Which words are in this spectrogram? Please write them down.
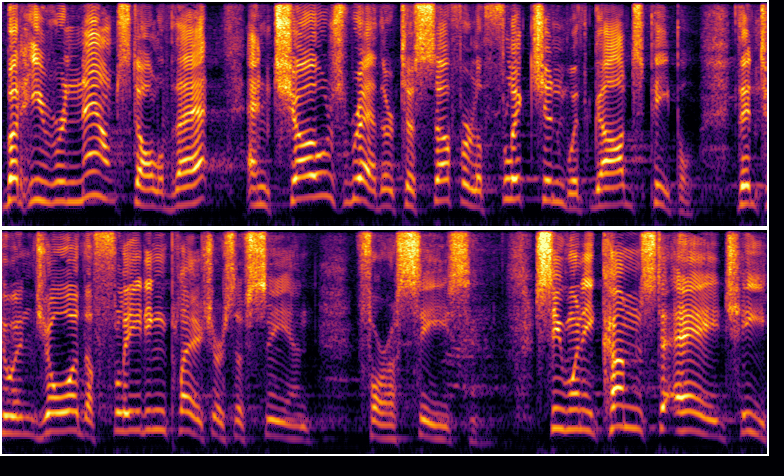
but he renounced all of that and chose rather to suffer affliction with God's people than to enjoy the fleeting pleasures of sin for a season. See, when he comes to age, he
